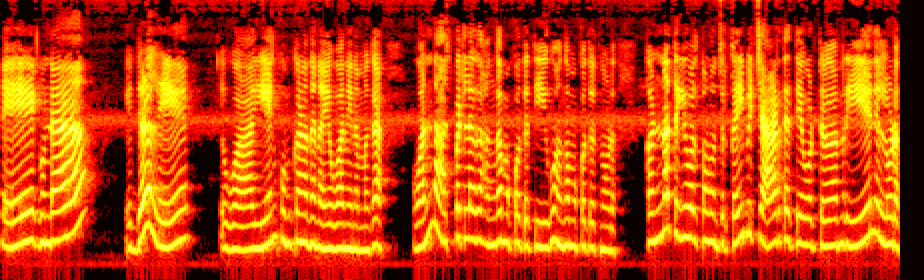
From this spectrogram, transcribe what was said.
ಏ ಗುಂಡಾ ಇದ್ದಳಲ್ಲಿ ಯವ್ವ, ಏನ್ ಕುಂಕಣದನ ಯವ್ವ ನಿನ್ನ ಮಗ ಒಂದ್ ಹಾಸ್ಪಿಟ್ಲಾಗ ಹಂಗ ಮಕ್ಕೋತೈತಿ, ಈಗೂ ಹಂಗ ಮಕ್ಕೋತೈತಿ ನೋಡು. ಕಣ್ಣ ತೆಗಿವಲ್ತ ಒಂಚೂರು ಕೈ ಬಿಚ್ಚಿ ಆಡ್ತೈತಿ ಒಟ್ಟು, ಅಂದ್ರೆ ಏನಿಲ್ಲ ನೋಡು.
